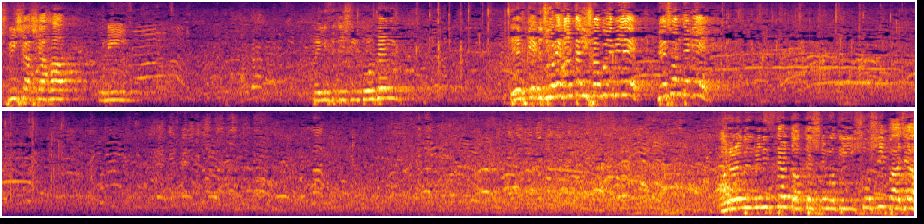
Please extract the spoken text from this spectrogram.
শ্রীষা সাহা, উনি ফেলিসিটেশন করবেন। দেবকে একটু জোরে হাততালি সকলে মিলে পেছন থেকে। Honourable minister doctor Shrimati Shashi Panja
